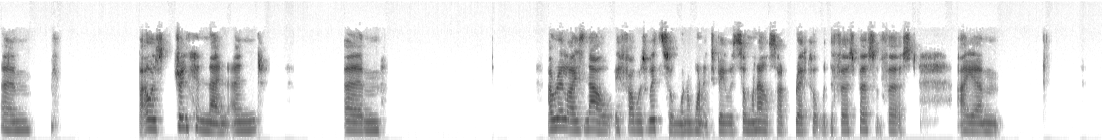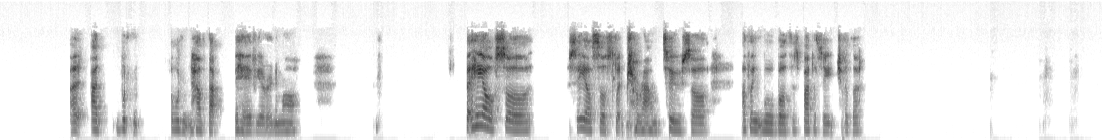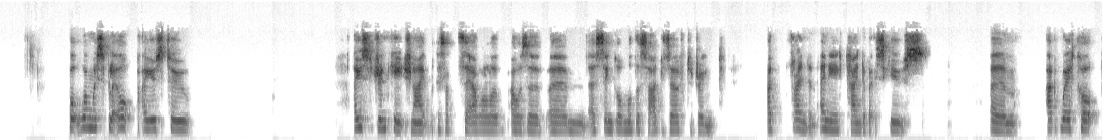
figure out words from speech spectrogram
Um, but I was drinking then, and um, I realise now if I was with someone and wanted to be with someone else, I'd break up with the first person first. I um, I, I wouldn't I wouldn't have that behaviour anymore but he also he also slipped around too. So I think we are both as bad as each other. But when we split up, I used to I used to drink each night because I'd say I a, I was a, um, a single mother, so I deserved to drink. I'd find an, any kind of excuse. Um, I'd wake up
